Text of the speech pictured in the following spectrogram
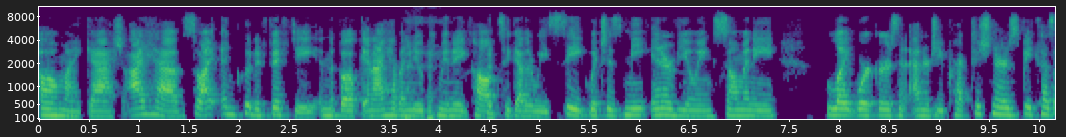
Oh my gosh, I have. So I included 50 in the book, and I have a new community called Together We Seek, which is me interviewing so many light workers and energy practitioners because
